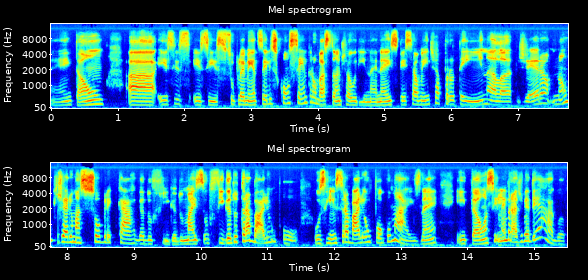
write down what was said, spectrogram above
Né? Então, uh, esses, esses suplementos, eles concentram bastante a urina, né? Especialmente a proteína, ela gera, não que gere uma sobrecarga do fígado, mas o fígado trabalha, um, os rins trabalham um pouco mais, né? Então, assim, lembrar de beber água,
